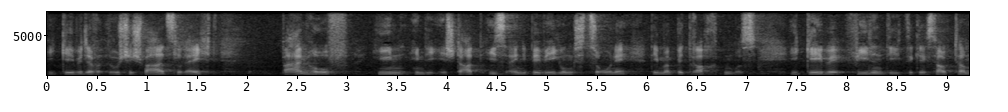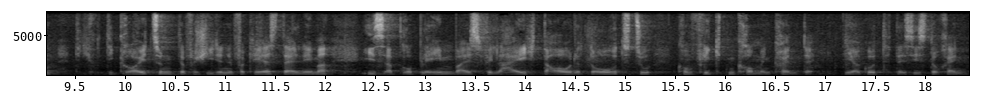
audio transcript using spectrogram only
Ich gebe der Uschi Schwarzl recht, Bahnhof hin in die Stadt ist eine Bewegungszone, die man betrachten muss. Ich gebe vielen, die gesagt haben, die, die, Kreuzung der verschiedenen Verkehrsteilnehmer ist ein Problem, weil es vielleicht da oder dort zu Konflikten kommen könnte. Ja gut, das ist doch ein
